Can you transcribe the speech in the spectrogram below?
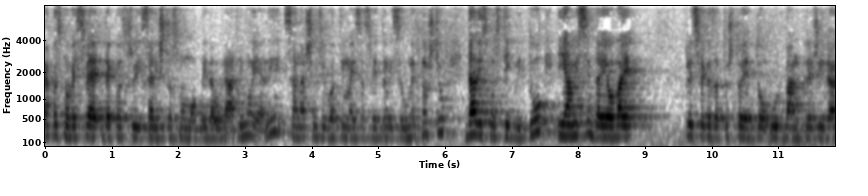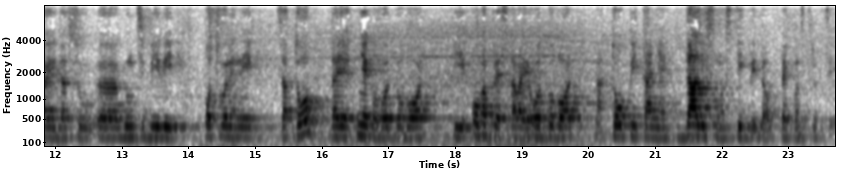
ako smo već sve dekonstruisali što smo mogli da uradimo, jeli, sa našim životima i sa svetom i sa umetnošću, da li smo stigli tu? I ja mislim da je ovaj pre svega zato što je to Urban režirao i da su uh, glumci bili otvoreni za to, da je njegov odgovor i ova predstava je odgovor na to pitanje da li smo stigli do rekonstrukcije.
